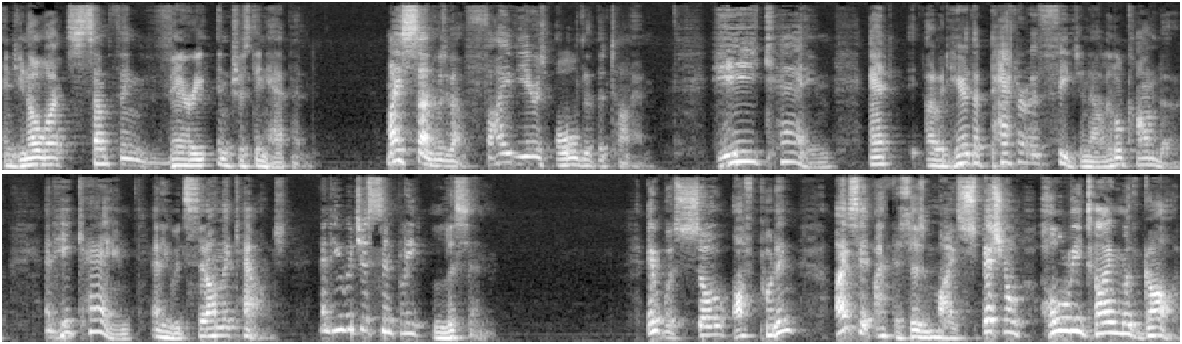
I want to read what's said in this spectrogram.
And you know what? Something very interesting happened. My son, who was about five years old at the time, he came and I would hear the patter of feet in our little condo and he came and he would sit on the couch and he would just simply listen. It was so off putting. I said, ah, This is my special holy time with God.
